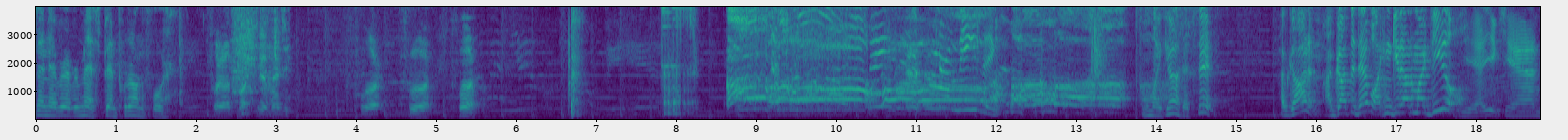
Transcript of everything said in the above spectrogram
Wow! Because I never, ever missed. Ben, put it on the floor. Put it on the floor. Do it, Benji. Floor, floor, floor. Oh my God, that's it. I've got him. I've got the devil. I can get out of my deal. Yeah, you can.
